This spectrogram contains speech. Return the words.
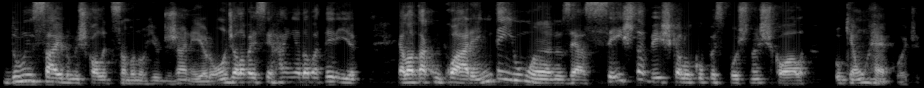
do ensaio de uma escola de samba no Rio de Janeiro, onde ela vai ser rainha da bateria. Ela está com 41 anos, é a sexta vez que ela ocupa esse posto na escola, o que é um recorde.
